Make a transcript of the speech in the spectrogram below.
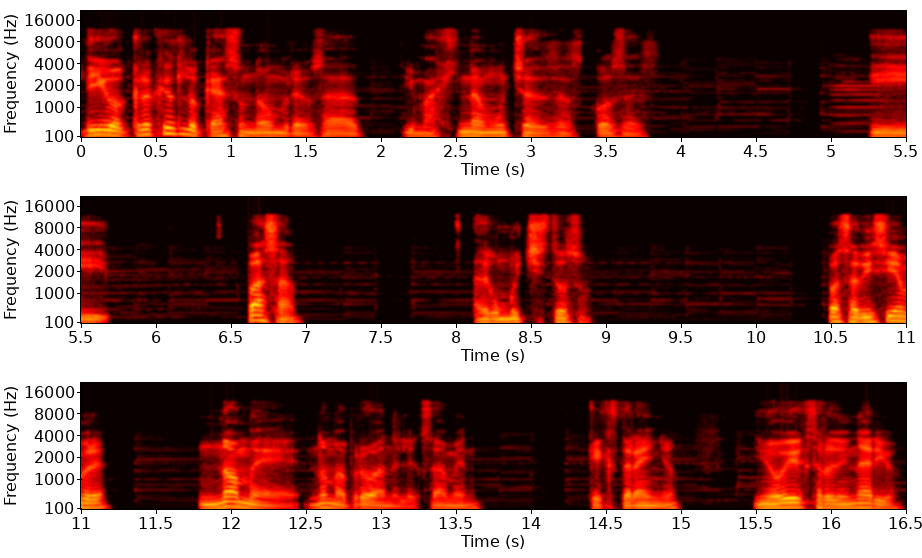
Digo, creo que es lo que hace un hombre, o sea, imagina muchas de esas cosas. Y pasa algo muy chistoso. Pasa diciembre, no me, no me aprueban el examen, qué extraño, y me voy extraordinario.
